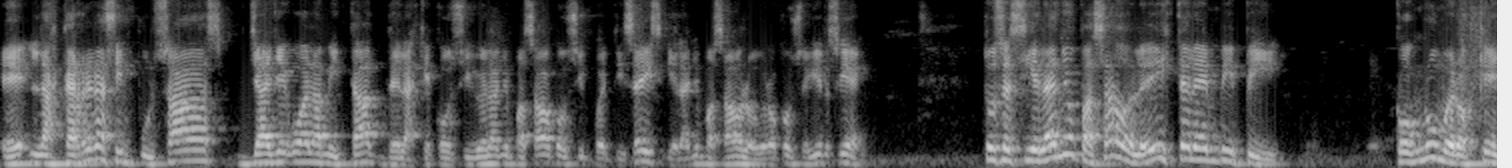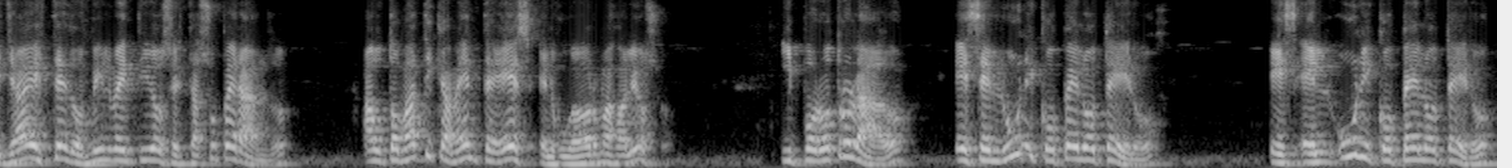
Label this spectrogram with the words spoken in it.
Eh, las carreras impulsadas ya llegó a la mitad de las que consiguió el año pasado con 56 y el año pasado logró conseguir 100. Entonces, si el año pasado le diste el MVP con números que ya este 2022 está superando, automáticamente es el jugador más valioso. Y por otro lado, es el único pelotero es el único pelotero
